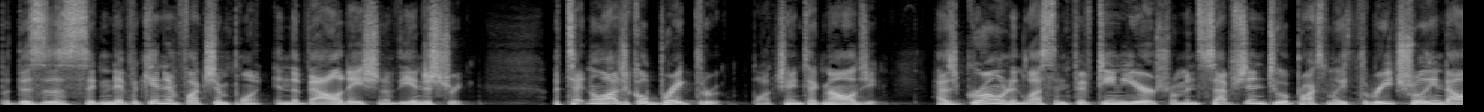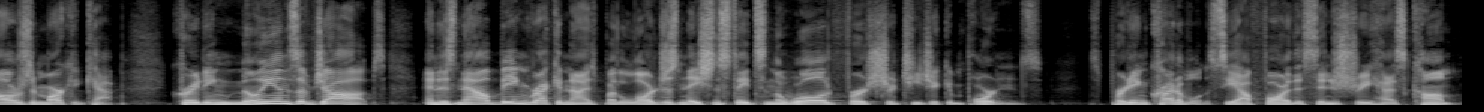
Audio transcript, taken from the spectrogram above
but this is a significant inflection point in the validation of the industry. A technological breakthrough, blockchain technology, has grown in less than 15 years from inception to approximately $3 trillion in market cap, creating millions of jobs, and is now being recognized by the largest nation states in the world for its strategic importance. It's pretty incredible to see how far this industry has come.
